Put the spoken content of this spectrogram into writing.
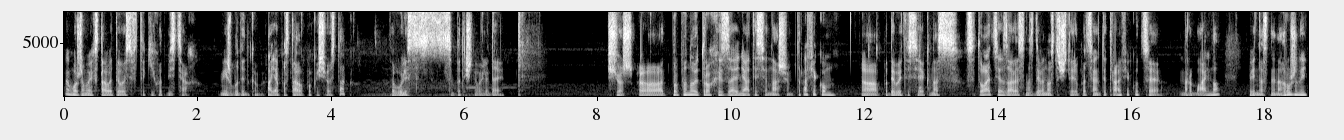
Ми можемо їх ставити ось в таких от місцях між будинками. А я поставив поки що ось так. Доволі симпатично виглядає. Що ж, е, пропоную трохи зайнятися нашим трафіком, подивитися, як у нас ситуація. Зараз у нас 94% трафіку, це нормально. Він нас не нагружений.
